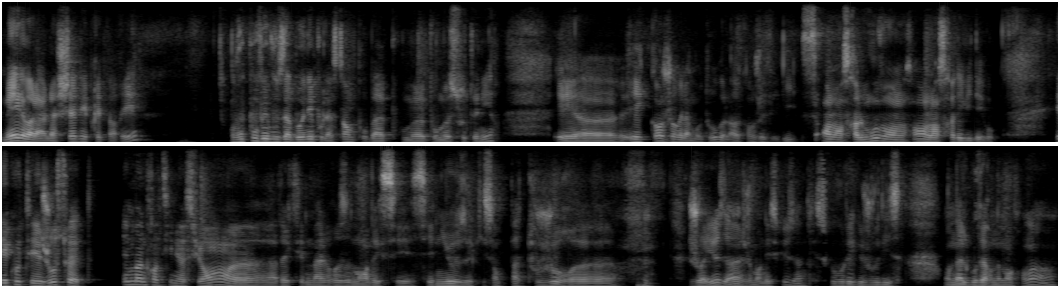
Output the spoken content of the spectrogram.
Mais voilà, la chaîne est préparée. Vous pouvez vous abonner pour l'instant pour, bah, me, soutenir. Et, euh, et quand j'aurai la moto, voilà, comme je vous ai dit, on lancera le move, on, lancera les vidéos. Écoutez, je vous souhaite une bonne continuation, euh, avec malheureusement avec ces, news qui sont pas toujours euh, joyeuses, hein, je m'en excuse, hein, qu'est-ce que vous voulez que je vous dise? On a le gouvernement qu'on a, hein.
